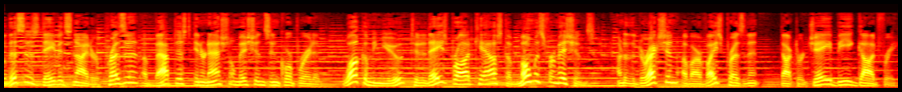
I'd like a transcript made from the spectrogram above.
this is David Snyder, President of Baptist International Missions Incorporated, welcoming you to today's broadcast of Moments for Missions under the direction of our Vice President, Dr. J.B. Godfrey.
